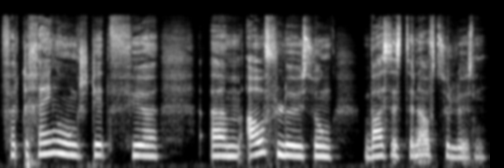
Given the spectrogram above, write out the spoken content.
Verdrängung, steht für ähm, Auflösung. Was ist denn aufzulösen?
